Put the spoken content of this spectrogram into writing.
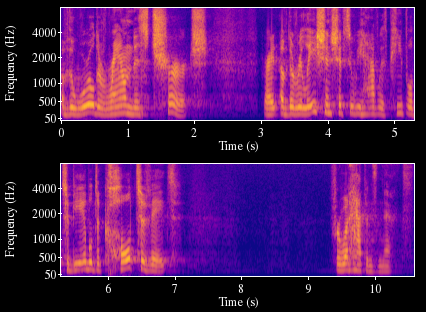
of the world around this church right, of the relationships that we have with people to be able to cultivate for what happens next.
